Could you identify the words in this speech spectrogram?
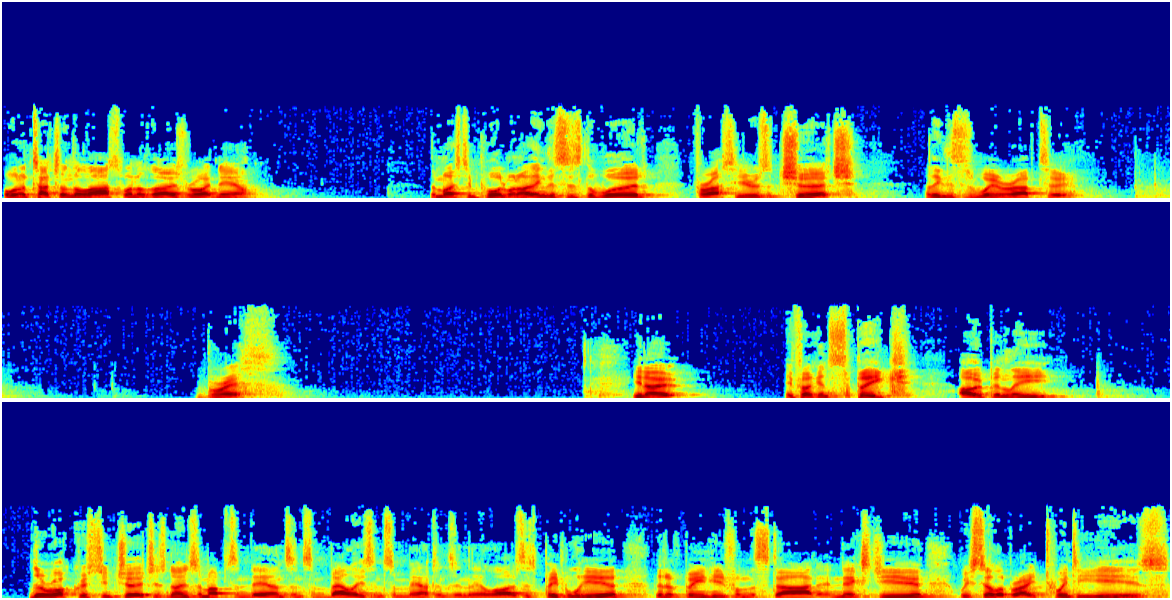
I want to touch on the last one of those right now. The most important one. I think this is the word for us here as a church. I think this is where we're up to. Breath. You know, if I can speak openly, the Rock Christian Church has known some ups and downs and some valleys and some mountains in their lives. There's people here that have been here from the start, and next year we celebrate 20 years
